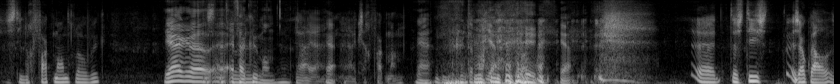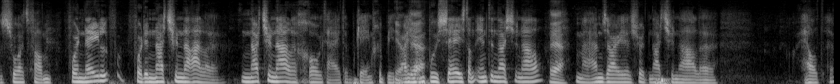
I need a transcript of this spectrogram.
Dus is die nog vakman, geloof ik? ja uh, dat, FAQ-man. Ja, ja, Ja. ja. ik zeg vakman. Ja. Ja. ja. Uh, dus die is, is ook wel een soort van voor, Nederland, voor de nationale, nationale grootheid op gamegebied. Ja. Als je Ja. een Poussé is dan internationaal, ja. maar hem zou je een soort nationale held eh,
